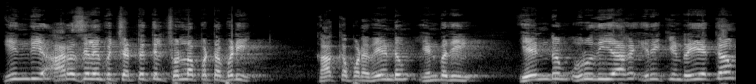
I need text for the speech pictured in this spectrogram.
இந்திய அரசியலமைப்பு சட்டத்தில் சொல்லப்பட்டபடி காக்கப்பட வேண்டும் என்பதில் என்றும் உறுதியாக இருக்கின்ற இயக்கம்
